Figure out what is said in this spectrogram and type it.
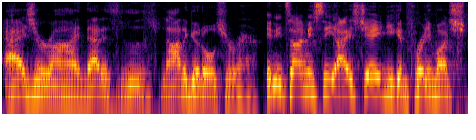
Azurine, that is ugh, not a good Ultra Rare. Anytime you see Ice Jade, you can pretty much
